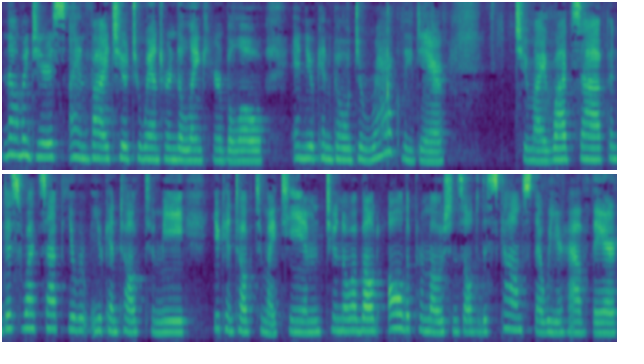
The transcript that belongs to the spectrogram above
Now, my dears, I invite you to enter in the link here below, and you can go directly there to my WhatsApp. And this WhatsApp, you you can talk to me. You can talk to my team to know about all the promotions, all the discounts that we have there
